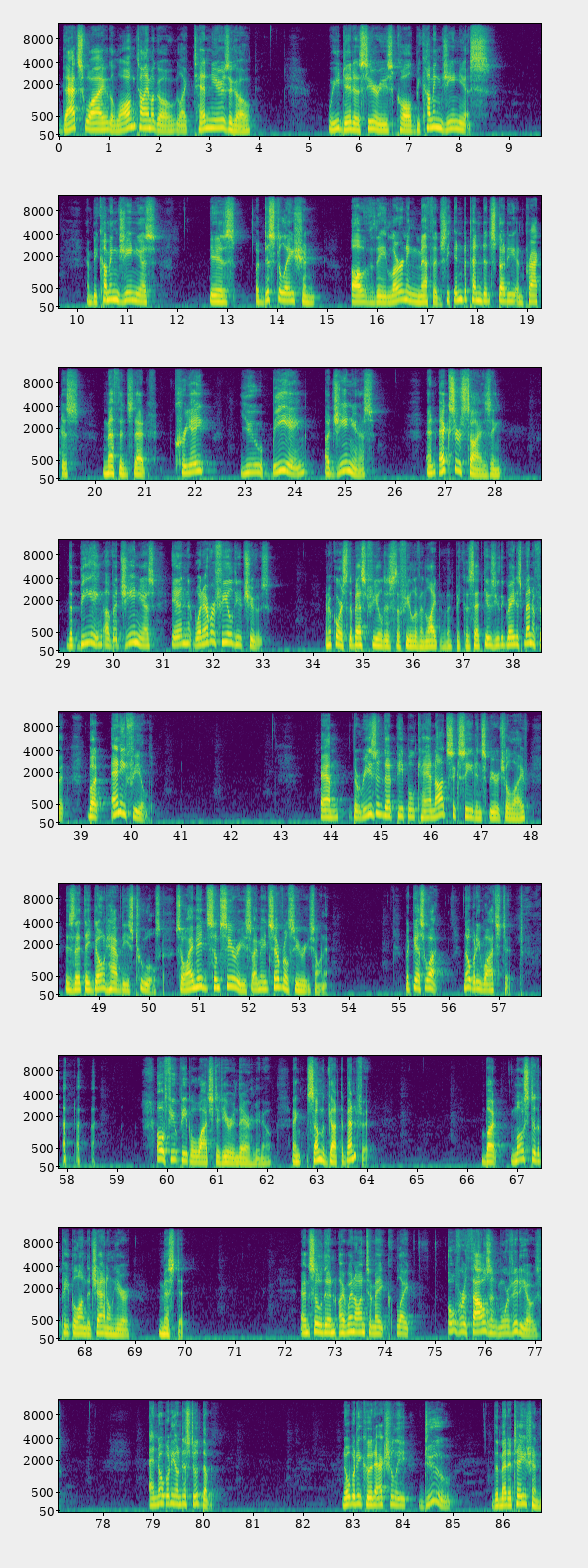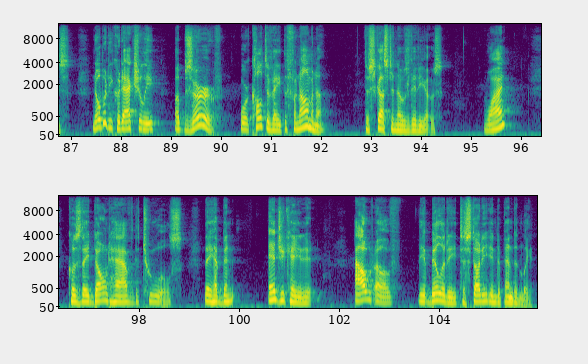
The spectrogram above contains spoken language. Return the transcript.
That's why a long time ago, like 10 years ago, we did a series called Becoming Genius. And Becoming Genius is a distillation of the learning methods, the independent study and practice methods that create you being a genius and exercising the being of a genius in whatever field you choose. And of course, the best field is the field of enlightenment because that gives you the greatest benefit. But any field. And the reason that people cannot succeed in spiritual life is that they don't have these tools. So I made some series, I made several series on it. But guess what? Nobody watched it. oh, a few people watched it here and there, you know, and some got the benefit. But most of the people on the channel here missed it. And so then I went on to make like over a thousand more videos, and nobody understood them. Nobody could actually do the meditations. Nobody could actually observe or cultivate the phenomena discussed in those videos. Why? Because they don't have the tools. They have been educated out of the ability to study independently.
